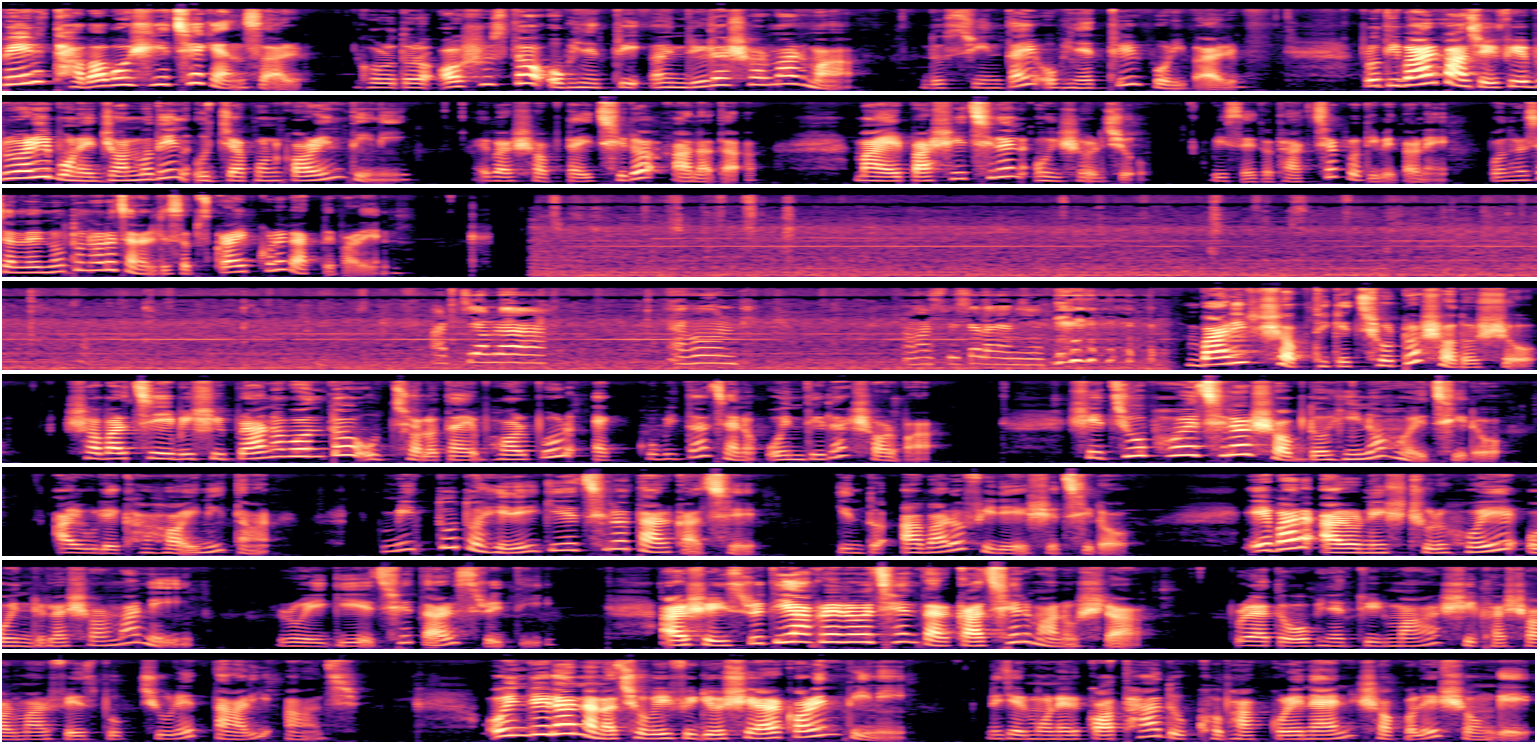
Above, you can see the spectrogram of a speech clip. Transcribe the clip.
ফের থাবা বসিয়েছে ক্যান্সার। ঘোরতর অসুস্থ অভিনেত্রী ঐন্দ্রিলা শর্মার মা, দুশ্চিন্তায় অভিনেত্রীর পরিবার। প্রতিবার পাঁচই ফেব্রুয়ারি বোনের জন্মদিন উদযাপন করেন তিনি। এবার সবটাই ছিল আলাদা। মায়ের পাশেই ছিলেন ঐশ্বর্য। বিস্তারিত থাকছে প্রতিবেদনে। বন্ধুরা, চ্যানেলে নতুন হলে চ্যানেলটি সাবস্ক্রাইব করে রাখতে পারেন। বাড়ির সব থেকে ছোট সদস্য। সবার চেয়ে বেশি প্রাণবন্ত, উচ্ছলতায় ভরপুর এক কবিতা যেন ঐন্দ্রিলা শর্মা। সে চুপ হয়েছিল শব্দহীন হয়েছিল। আয়ু লেখা হয়নি তার। মৃত্যু তো হেরেই গিয়েছিল তার কাছে, কিন্তু আবারও ফিরে এসেছিল। এবার আরও নিষ্ঠুর হয়ে ঐন্দ্রিলা শর্মা নেই। রয়ে গিয়েছে তার স্মৃতি। আর সেই স্মৃতি আঁকড়ে রয়েছেন তার কাছের মানুষরা। প্রয়াত অভিনেত্রীর মা শিখা শর্মার ফেসবুক জুড়ে তাঁরই আজ ঐন্দ্রিলার নানা ছবির ভিডিও শেয়ার করেন তিনি। নিজের মনের কথা, দুঃখ ভাগ করে নেন সকলের সঙ্গে।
